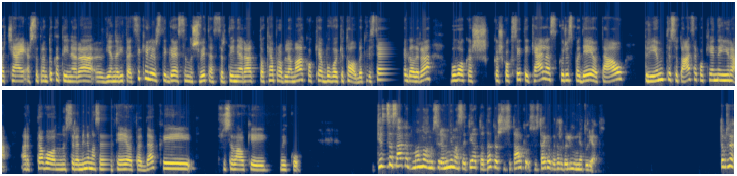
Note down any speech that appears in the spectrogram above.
pačiai, aš suprantu, kad tai nėra vieną rytą atsikeli ir staiga esi nušvitęs ir tai nėra tokia problema, kokia buvo iki tol, bet vis tiek gal yra, buvo kaž, kažkoksai tai kelias, kuris padėjo tau priimti situaciją, kokia jinai yra. Ar tavo nusiraminimas atėjo tada, kai susilaukiai vaikų? Tiesą sakant, mano nusiraminimas atėjo tada, kai aš susitaikiau, kad aš galiu jų neturėti. Tarsi,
